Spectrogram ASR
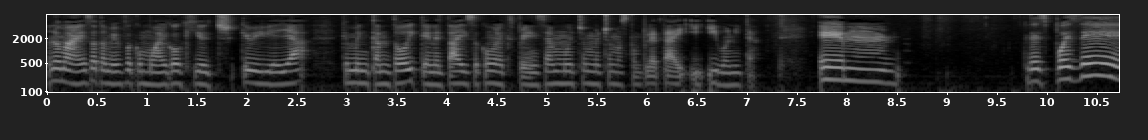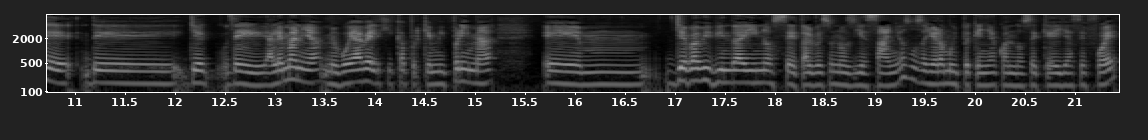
no más, eso también fue como algo huge que vivía allá que me encantó y que neta hizo como la experiencia mucho, mucho más completa y, y, bonita. Eh, después de, de, de, Alemania me voy a Bélgica porque mi prima eh, lleva viviendo ahí, no sé, tal vez unos 10 años. O sea, yo era muy pequeña cuando sé que ella se fue.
